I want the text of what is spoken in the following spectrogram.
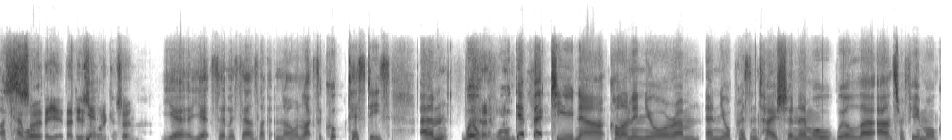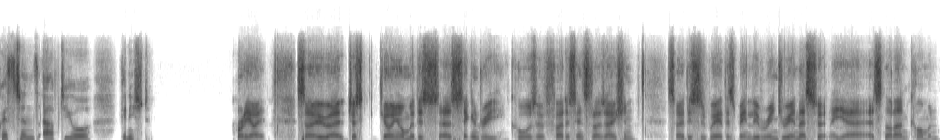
okay, so well, yeah, that is yeah. quite a concern. Yeah, yeah, it certainly sounds like it. No one likes a cook testes. Um, we'll we'll get back to you now, Colin, in your um, and your presentation, and we'll we'll uh, answer a few more questions after you're finished. Rightio. So uh, just going on with this uh, secondary cause of photosensitization. So this is where there's been liver injury and that's certainly, uh, it's not uncommon.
